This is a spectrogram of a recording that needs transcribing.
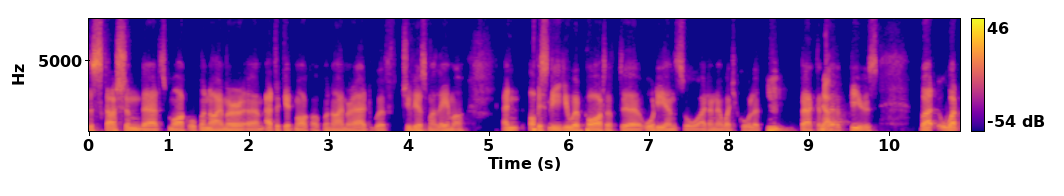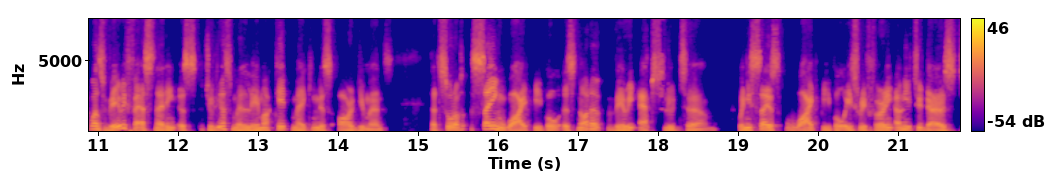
discussion that Mark Oppenheimer, um, advocate Mark Oppenheimer, had with Julius Malema, and obviously you were part of the audience, or I don't know what you call it, mm. back in yeah. the pews. But what was very fascinating is Julius Malema kept making this argument that sort of saying white people is not a very absolute term. When he says white people, he's referring only to those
